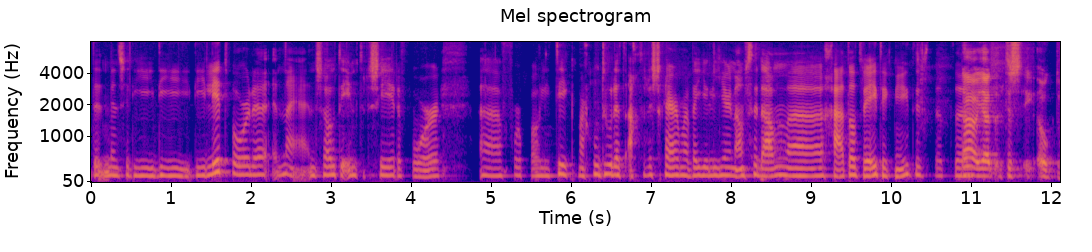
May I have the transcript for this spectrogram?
de mensen die, die, die lid worden. En, nou ja, en zo te interesseren voor uh, voor politiek. Maar goed, hoe dat achter de schermen bij jullie hier in Amsterdam uh, gaat, dat weet ik niet. Dus dat, uh... Nou ja, het is ook, de,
